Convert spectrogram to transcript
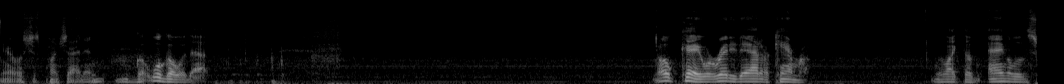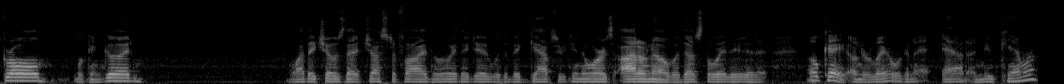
Here, let's just punch that in. We'll go, we'll go with that. Okay, we're ready to add our camera. We like the angle of the scroll, looking good. Why they chose that justified the way they did with the big gaps between the words, I don't know, but that's the way they did it. Okay, under layer, we're going to add a new camera.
